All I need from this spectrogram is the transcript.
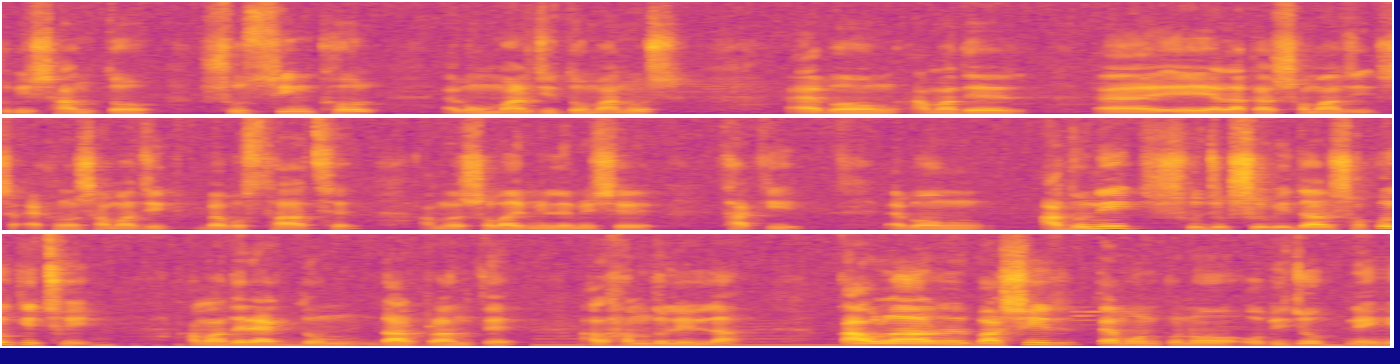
খুবই শান্ত, সুশৃঙ্খল এবং মার্জিত মানুষ এবং আমাদের এই এলাকার সামাজিক এখনও সামাজিক ব্যবস্থা আছে। আমরা সবাই মিলেমিশে থাকি এবং আধুনিক সুযোগ সুবিধার সকল কিছুই আমাদের একদম দ্বার প্রান্তে, আলহামদুলিল্লাহ। কাউলারবাসীর তেমন কোনো অভিযোগ নেই।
